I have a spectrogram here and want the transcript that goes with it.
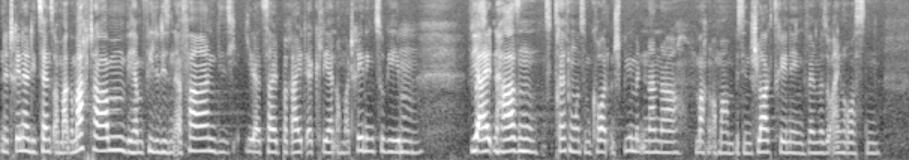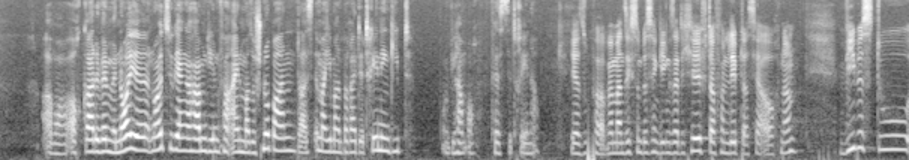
eine Trainerlizenz auch mal gemacht haben. Wir haben viele, die sind erfahren, die sich jederzeit bereit erklären, auch mal Training zu geben. Mhm. Wir alten Hasen treffen uns im Court und spielen miteinander, machen auch mal ein bisschen Schlagtraining, wenn wir so einrosten. Aber auch gerade wenn wir neue Neuzugänge haben, die einen Verein mal so schnuppern, da ist immer jemand bereit, der Training gibt. Und wir haben auch feste Trainer. Ja, super. Wenn man sich so ein bisschen gegenseitig hilft, davon lebt das ja auch. Ne? Wie bist du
